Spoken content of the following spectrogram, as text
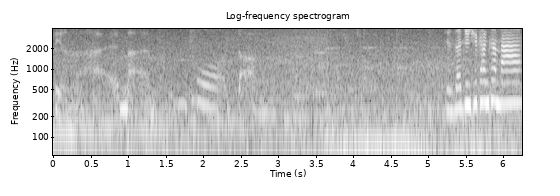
店了，还蛮不错的。现在进去看看吧。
